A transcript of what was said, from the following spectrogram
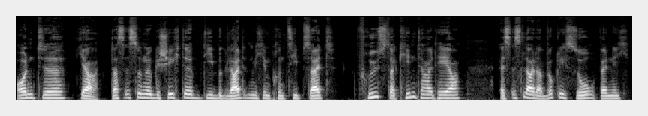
Und äh, ja, das ist so eine Geschichte, die begleitet mich im Prinzip seit frühester Kindheit her. Es ist leider wirklich so, wenn ich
